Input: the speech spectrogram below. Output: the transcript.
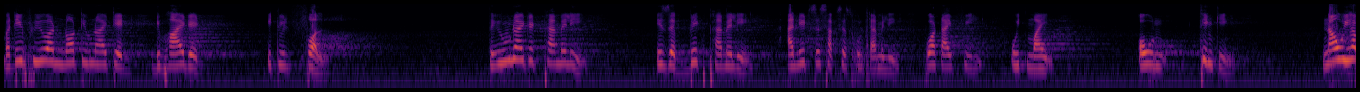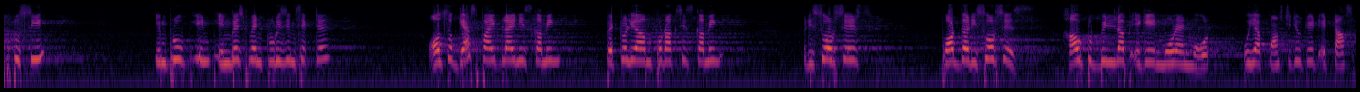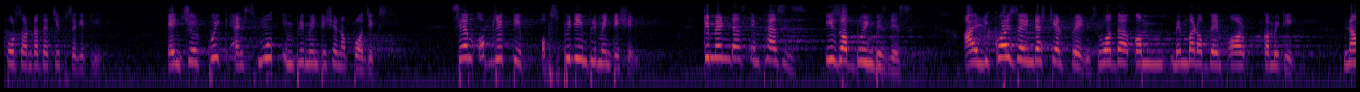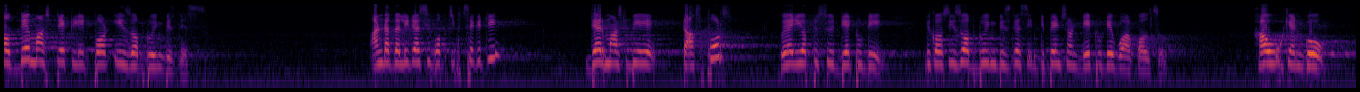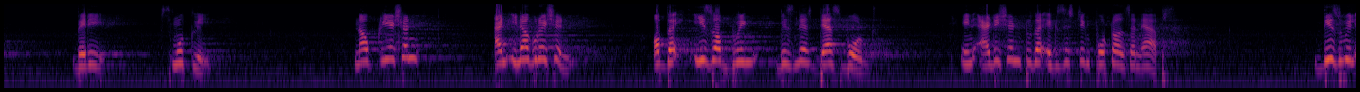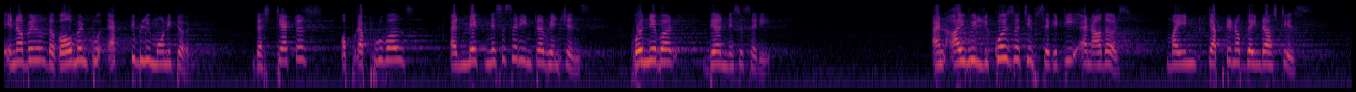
But if you are not united, divided, it will fall. The united family is a big family and it's a successful family, what I feel with my own thinking. Now we have to see improve in investment tourism sector. Also gas pipeline is coming, petroleum products is coming, resources, for the resources, how to build up again more and more, we have constituted a task force under the Chief Secretary. Ensure quick and smooth implementation of projects. Same objective of speedy implementation. Tremendous emphasis ease of doing business. I request the industrial friends who are the member of the Empower Committee, now they must take lead for ease of doing business. Under the leadership of Chief Secretary, there must be a task force where you have to see day to day because ease of doing business it depends on day to day work also. How we can go very smoothly. Now creation and inauguration of the ease of doing business dashboard in addition to the existing portals and apps. This will enable the government to actively monitor the status of approvals and make necessary interventions whenever they are necessary. And I will request the Chief Secretary and others, my captain of the industries,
